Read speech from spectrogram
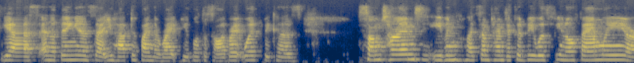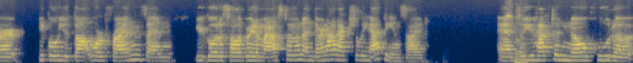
Yes. And the thing is that you have to find the right people to celebrate with because sometimes even like sometimes it could be with, you know, family or people you thought were friends and you go to celebrate a milestone and they're not actually happy inside and so, so, you have to know who to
